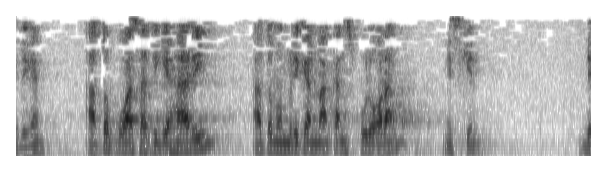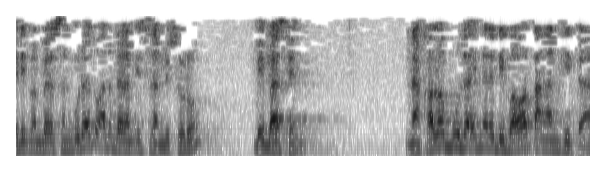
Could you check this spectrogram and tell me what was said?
gitu kan? Atau puasa tiga hari, atau memberikan makan 10 orang miskin. Jadi pembebasan budak itu ada dalam Islam disuruh bebasin. Nah kalau budak ini ada di bawah tangan kita,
